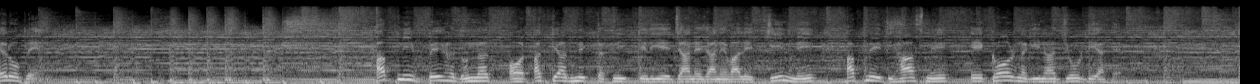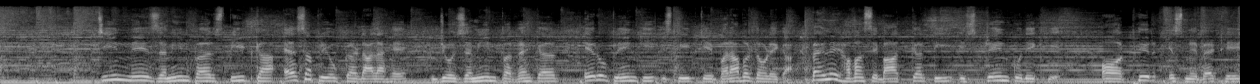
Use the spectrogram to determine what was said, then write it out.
एरोप्लेन। अपनी बेहद उन्नत और अत्याधुनिक तकनीक के लिए जाने जाने वाले चीन ने अपने इतिहास में एक और नगीना जोड़ दिया है। चीन ने ज़मीन पर स्पीड का ऐसा प्रयोग कर डाला है, जो ज़मीन पर रहकर एरोप्लेन की स्पीड के बराबर दौड़ेगा। पहले हवा से बात करती इस ट्रेन को देखिए और फिर इसमें बैठे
